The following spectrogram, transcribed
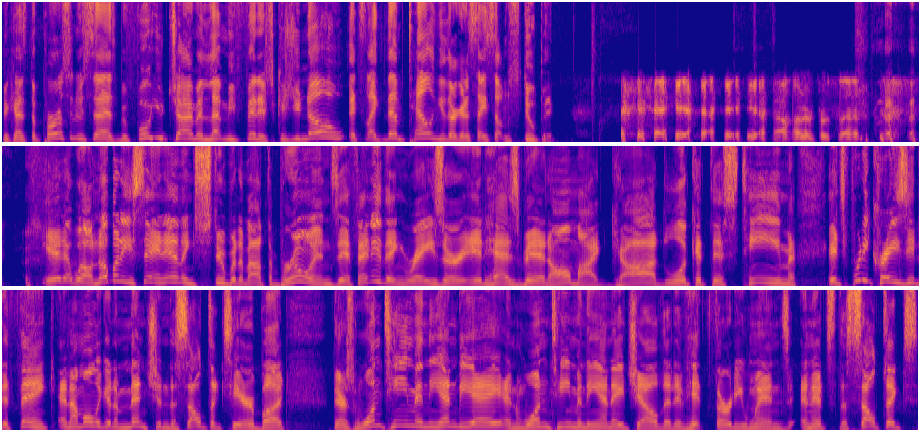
because the person who says before you chime in, "Let me finish," because you know it's like them telling you they're going to say something stupid. yeah, hundred percent. It, well, nobody's saying anything stupid about the Bruins. If anything, Razor, it has been, oh my God, look at this team. It's pretty crazy to think, and I'm only going to mention the Celtics here, but there's one team in the NBA and one team in the NHL that have hit 30 wins, and it's the Celtics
